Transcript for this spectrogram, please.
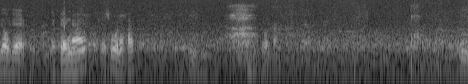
โยกเยก อย่าเกรงนะอย่าสู้นะครับอืมโทษครับอืม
